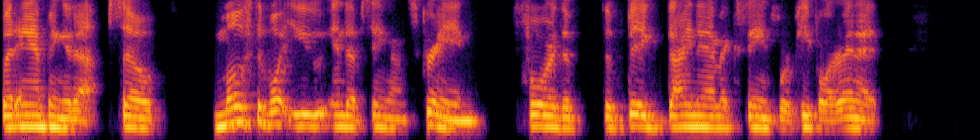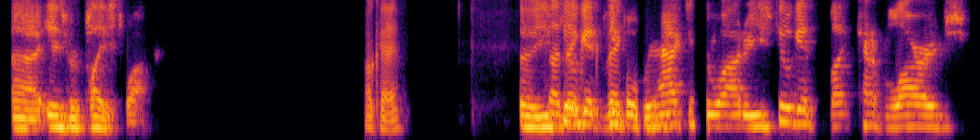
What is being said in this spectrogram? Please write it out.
but amping it up. So most of what you end up seeing on screen for the the big dynamic scenes where people are in it uh, is replaced water. Okay. So you So still they- get they- people reacting to water. You still get like kind of large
